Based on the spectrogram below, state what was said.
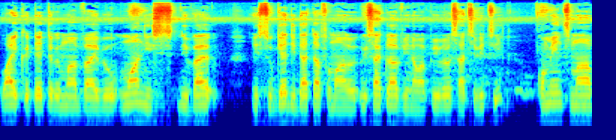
Why I created three man variable? One is the is to get the data from our recycler view in our previous activity. Comment map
